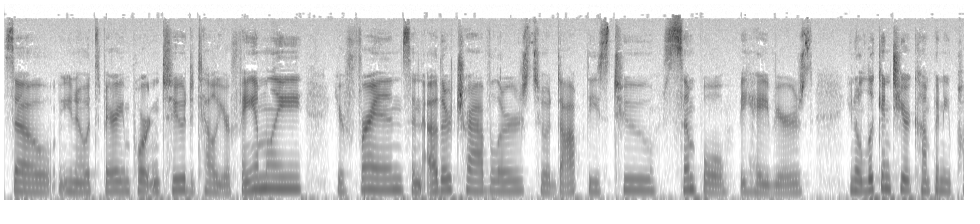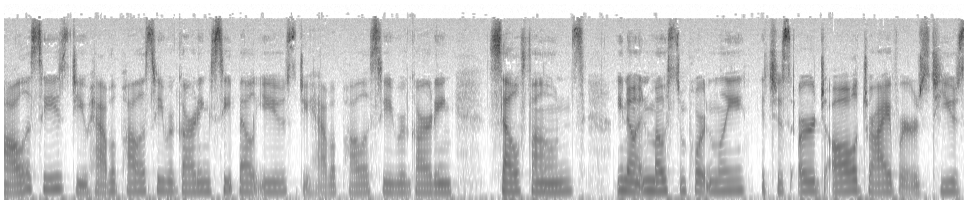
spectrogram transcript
So, you know, it's very important too to tell your family, your friends, and other travelers to adopt these two simple behaviors you know, look into your company policies. Do you have a policy regarding seatbelt use? Do you have a policy regarding cell phones? You know, and most importantly, it's just urge all drivers to use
